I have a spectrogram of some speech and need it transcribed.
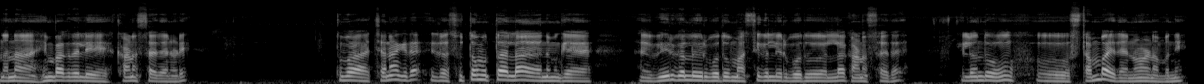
ನನ್ನ ಹಿಂಭಾಗದಲ್ಲಿ ಕಾಣಿಸ್ತಾ ಇದೆ ನೋಡಿ. ತುಂಬ ಚೆನ್ನಾಗಿದೆ. ಇದರ ಸುತ್ತಮುತ್ತ ಎಲ್ಲ ನಮಗೆ ವೀರಗಲ್ಲು ಇರ್ಬೋದು ಮಸ್ತಿಗಲ್ಲು ಇರ್ಬೋದು ಎಲ್ಲ ಕಾಣಿಸ್ತಾ ಇದೆ. ಇಲ್ಲೊಂದು ಸ್ತಂಭ ಇದೆ. ನೋಡೋಣ ಬನ್ನಿ.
